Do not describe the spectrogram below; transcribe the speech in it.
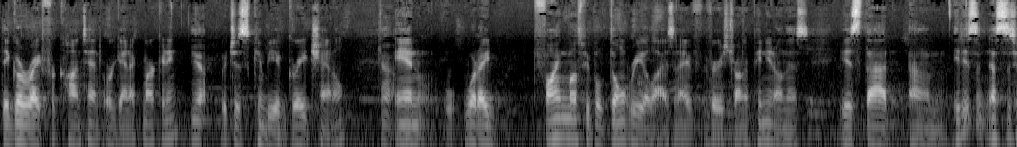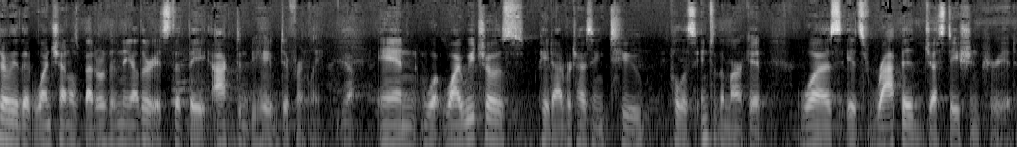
they go right for content organic marketing, Yeah. which is can be a great channel. Yeah. And what I find most people don't realize, and I have a very strong opinion on this, is that um, it isn't necessarily that one channel is better than the other. It's that they act and behave differently. Yeah. And what, why we chose paid advertising to pull us into the market was its rapid gestation period.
